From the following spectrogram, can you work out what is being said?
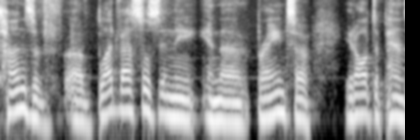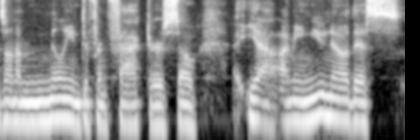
tons of, of blood vessels in the in the brain so it all depends on a million different factors so yeah i mean you know this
